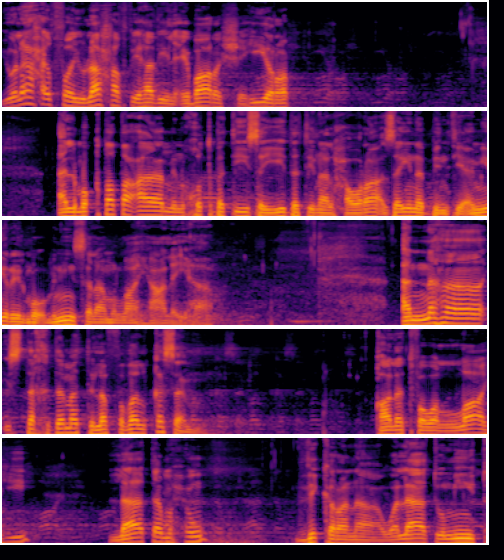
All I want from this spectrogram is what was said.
يلاحظ فيلاحظ في هذه العبارة الشهيرة المقتطعة من خطبة سيدتنا الحوراء زينب بنت أمير المؤمنين سلام الله عليها أنها استخدمت لفظ القسم. قالت فوالله لا تمحو ذكرنا ولا تميت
